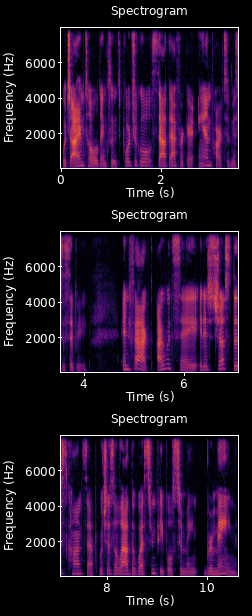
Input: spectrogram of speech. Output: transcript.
which I am told includes Portugal, South Africa, and parts of Mississippi. In fact, I would say it is just this concept which has allowed the Western peoples to main, remain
